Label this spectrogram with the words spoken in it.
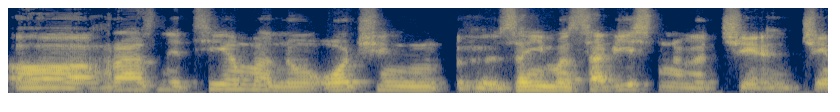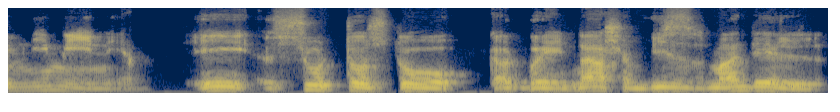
а, разные темы, но очень взаимосовестные, тем, не менее. И суть то, что как бы наша бизнес-модель,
